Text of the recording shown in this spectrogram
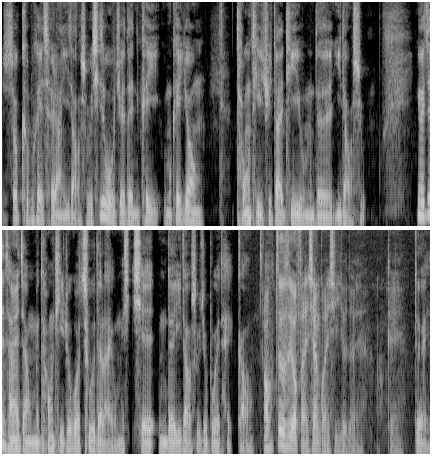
说可不可以测量胰岛素？其实我觉得你可以，我们可以用。酮体去代替我们的胰岛素，因为正常来讲，我们酮体如果出得来，我们血我们的胰岛素就不会太高。哦，这个是有反向关系，对不对？OK，对，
